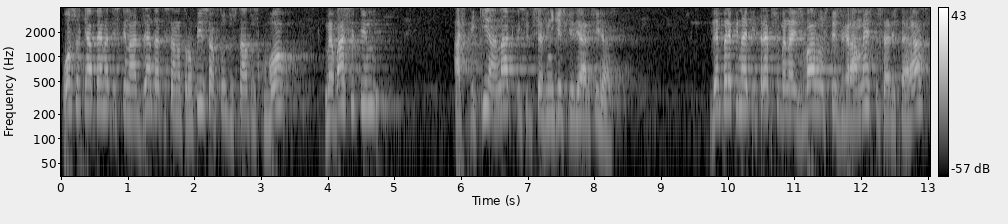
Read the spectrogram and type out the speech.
όσο και απέναντι στην ατζέντα της ανατροπής αυτού του στάτους κουβό με βάση την αστική ανάκτηση της εθνικής κυριαρχίας. Δεν πρέπει να επιτρέψουμε να εισβάλλουν στις γραμμές της αριστεράς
